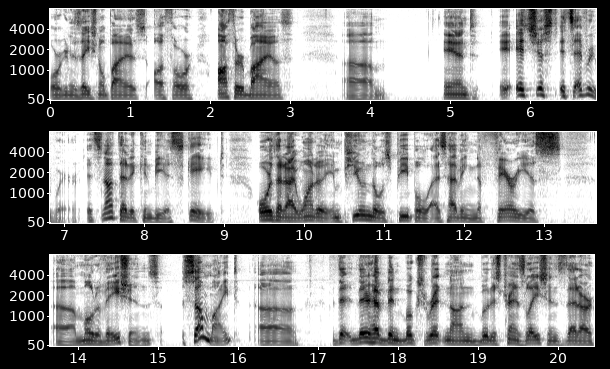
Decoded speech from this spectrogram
organizational bias, author author bias, um, and it's just it's everywhere. It's not that it can be escaped, or that I want to impugn those people as having nefarious uh, motivations. Some might. Uh, th- there have been books written on Buddhist translations that are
